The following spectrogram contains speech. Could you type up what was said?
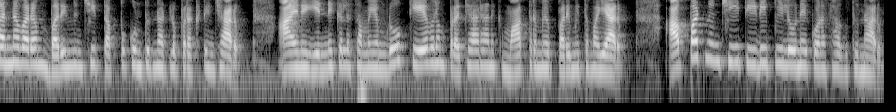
గన్నవరం బరి నుంచి తప్పుకుంటున్నట్లు ప్రకటించారు. ఆయన ఎన్నికల సమయంలో కేవలం ప్రచారానికి మాత్రమే పరిమితమయ్యారు. అప్పటి నుంచి టీడీపీలోనే కొనసాగుతున్నారు.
